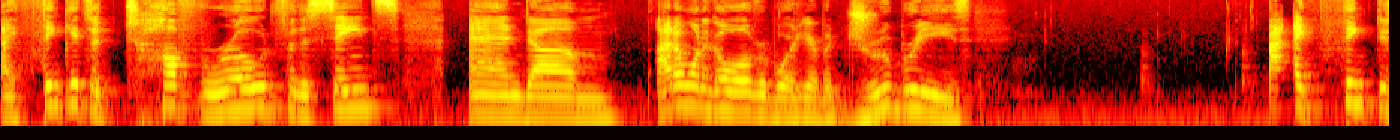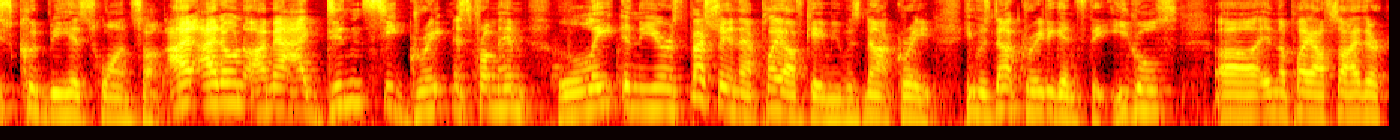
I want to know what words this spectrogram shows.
I think it's a tough road for the Saints, and um, I don't want to go overboard here, but Drew Brees. I- think this could be his swan song. I, I don't know. I mean, I didn't see greatness from him late in the year, especially in that playoff game. He was not great. He was not great against the Eagles uh, in the playoffs either.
